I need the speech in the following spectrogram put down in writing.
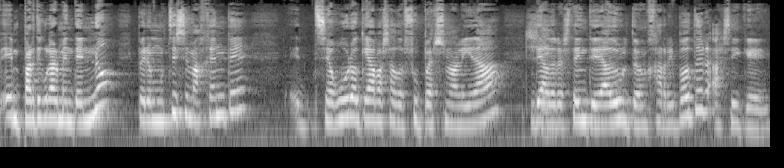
en particularmente no, pero muchísima gente eh, seguro que ha basado su personalidad de Sí. adolescente y de adulto en Harry Potter, así que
